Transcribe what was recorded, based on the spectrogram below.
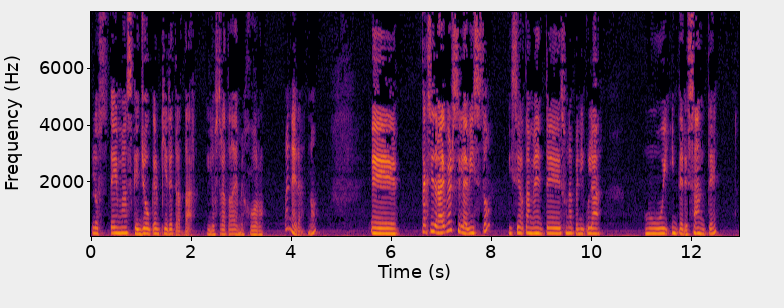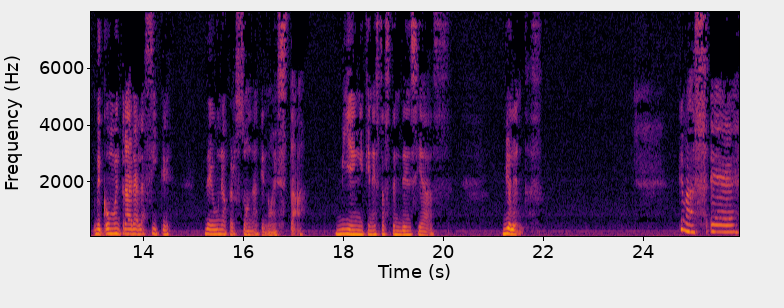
los temas que Joker quiere tratar y los trata de mejor manera, ¿no? Eh, Taxi Driver sí la he visto y ciertamente es una película muy interesante de cómo entrar a la psique de una persona que no está bien y tiene estas tendencias violentas. ¿Qué más? Eh,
